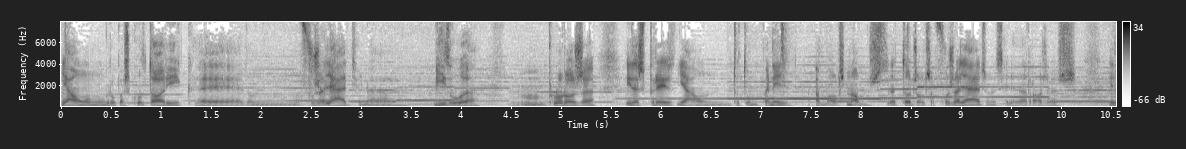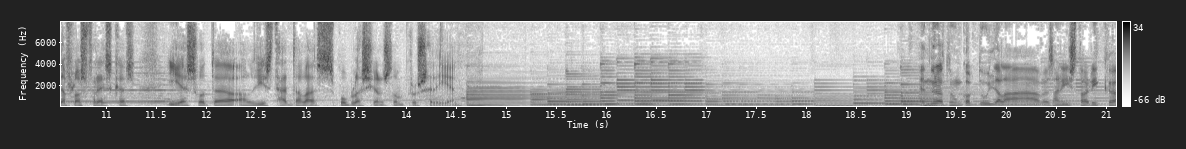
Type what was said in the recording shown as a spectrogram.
Hi ha un grup escultòric eh, d'un afusellat i una vídua mm, plorosa, i després hi ha un, tot un panell amb els noms de tots els afusellats, una sèrie de roses i de flors fresques, i a sota el llistat de les poblacions d'on procedien. Hem donat un cop d'ull a la vessant històrica,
